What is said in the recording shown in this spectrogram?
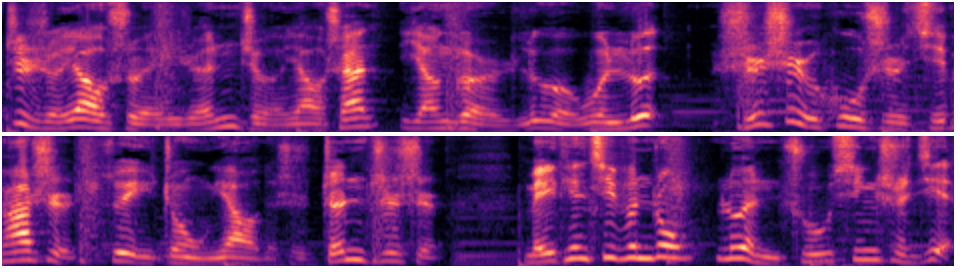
智者要水，仁者要山。秧歌儿乐问论，时事、故事、奇葩事，最重要的是真知识。每天七分钟，论出新世界。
